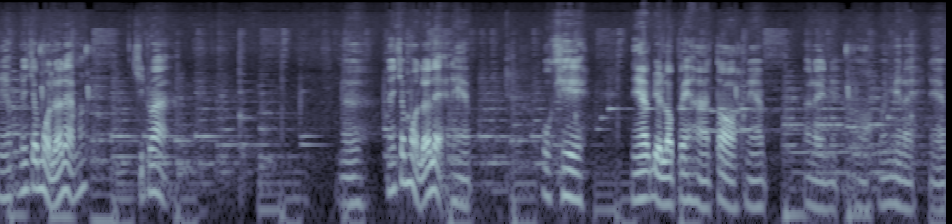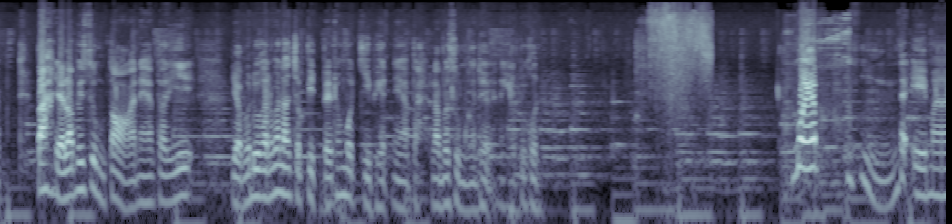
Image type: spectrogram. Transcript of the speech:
เนี่ยครับน่าจะหมดแล้วแหละมั้งคิดว่าเออน่าจะหมดแล้วแหละนะครับโอเคนะครับเดี๋ยวเราไปหาต่อนะครับอะไรเนี่ยอ๋อไม่มีอะไรนะครับไปเดี๋ยวเราไปสุ่มต่อกันนะครับ ตอนนี้เดี๋ยวมาดูกันว่าเราจะปิดไปทั้งหมดกี่เพชรเนี่ยไปเรามาสุ่มกันเถอะนะครับทุกคนแวบอื้อหือแต่ A มา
